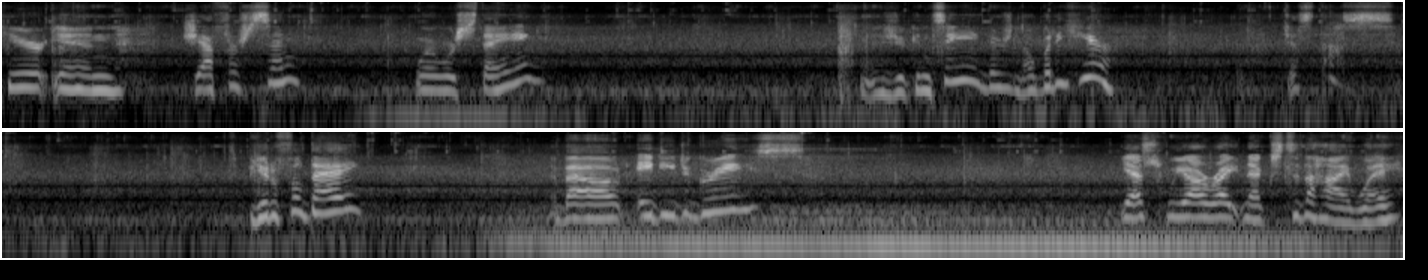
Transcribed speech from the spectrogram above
here in Jefferson, where we're staying. As you can see, there's nobody here, just us. It's a beautiful day, about 80 degrees. Yes, we are right next to the highway,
